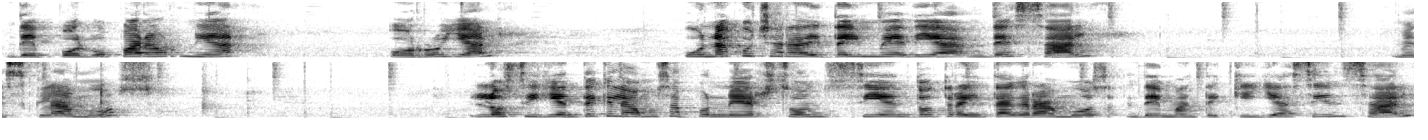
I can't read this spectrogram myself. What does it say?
de polvo para hornear o royal. Una cucharadita y media de sal. Mezclamos. Lo siguiente que le vamos a poner son 130 gramos de mantequilla sin sal,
